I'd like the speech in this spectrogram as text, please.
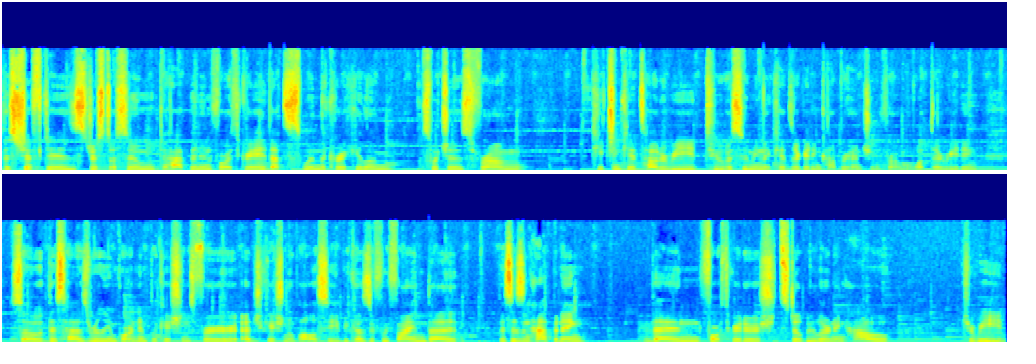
This shift is just assumed to happen in fourth grade. That's when the curriculum switches from teaching kids how to read to assuming that kids are getting comprehension from what they're reading. So this has really important implications for educational policy because if we find that this isn't happening, then fourth graders should still be learning how to read.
